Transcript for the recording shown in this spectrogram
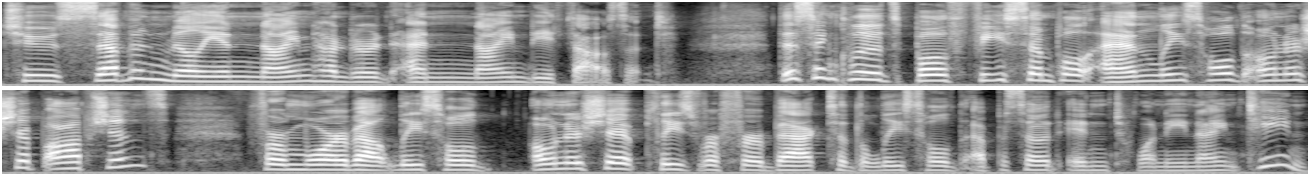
to 7,990,000. This includes both fee simple and leasehold ownership options. For more about leasehold ownership, please refer back to the leasehold episode in 2019.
